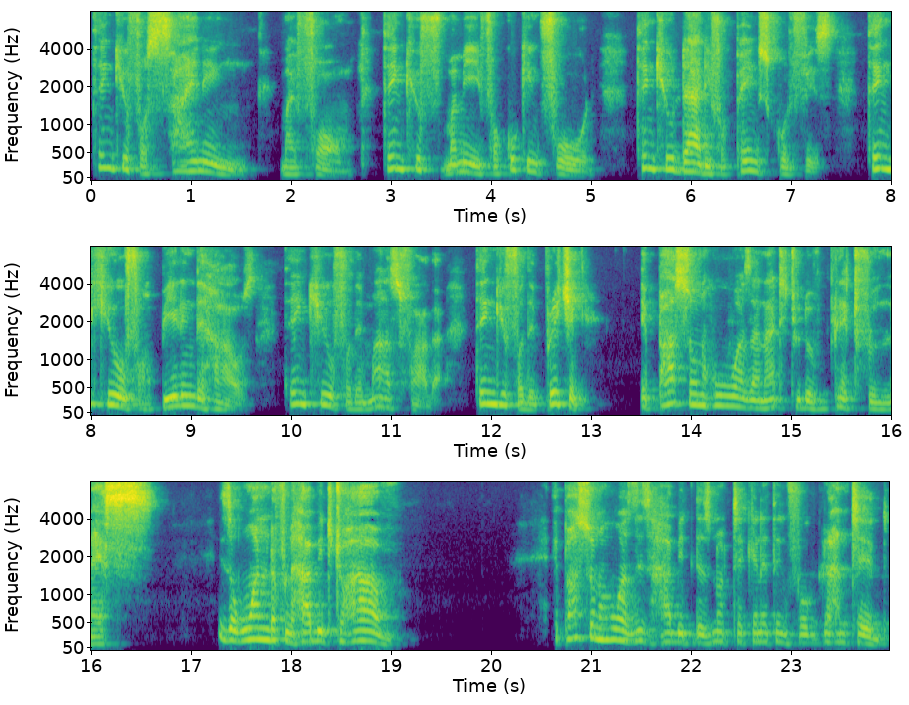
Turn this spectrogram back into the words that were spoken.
Thank you for signing my form. Thank you, mommy, for cooking food. Thank you, daddy, for paying school fees. Thank you for building the house. Thank you for the mass, father. Thank you for the preaching. A person who has an attitude of gratefulness is a wonderful habit to have. A person who has this habit does not take anything for granted.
